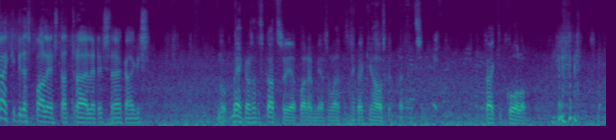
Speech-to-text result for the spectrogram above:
Kaikki pitäisi paljastaa trailerissa ja kaikissa. No, me ehkä saataisiin katsojia paremmin, jos laittaisiin ne kaikki hauskat pätkät sinne. Kaikki kolme.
